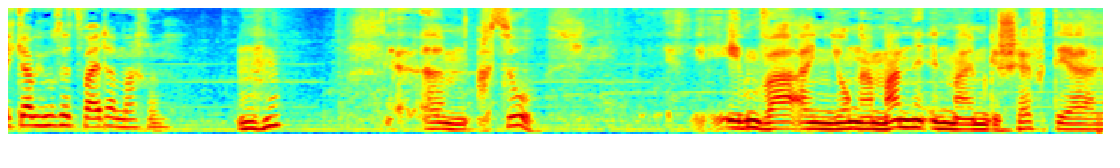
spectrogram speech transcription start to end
Ich glaube, ich muss jetzt weitermachen. Ähm, ach so. Eben war ein junger Mann in meinem Geschäft, der,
